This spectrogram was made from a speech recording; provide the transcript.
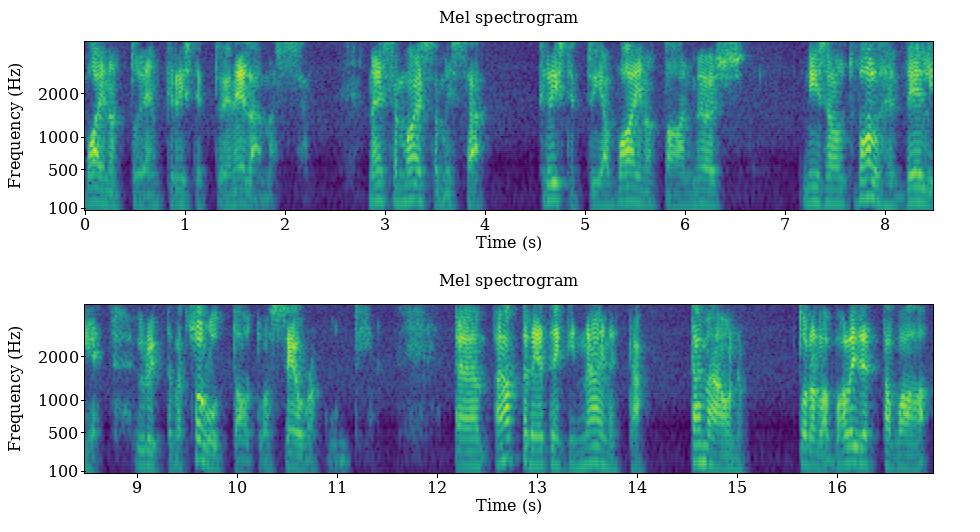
vainottujen kristittyjen elämässä. Näissä maissa, missä kristittyjä vainotaan, myös niin sanotut valheveljet yrittävät soluttautua seurakuntiin. Ajattelen etenkin näin, että tämä on todella valitettavaa,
